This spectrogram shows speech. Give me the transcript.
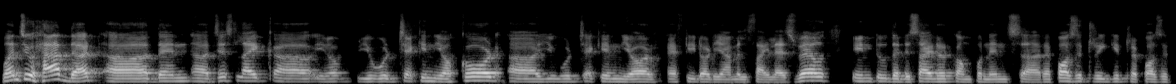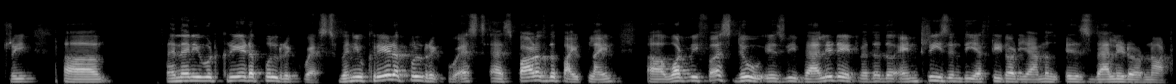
Once you have that, uh, then uh, just like uh, you know, you would check in your code, uh, you would check in your ft.yaml file as well into the decider components uh, repository, Git repository. Um, and then you would create a pull request. When you create a pull request as part of the pipeline, uh, what we first do is we validate whether the entries in the ft.yaml is valid or not.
